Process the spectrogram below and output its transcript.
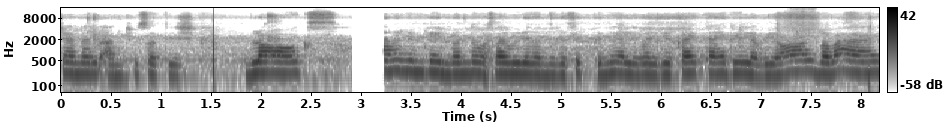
channel Anju Satish blogs ನಾನು ನಿಮಗೆ ಇನ್ನೊಂದು ಹೊಸ ವೀಡಿಯೋದೊಂದಿಗೆ ಸಿಗ್ತೀನಿ. ಅಲ್ಲಿವರೆಗೆ ಕಾಯ್ತಾ ಇರಿ. ಲವ್ ಯು ಆಲ್ ಬಾಯ್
